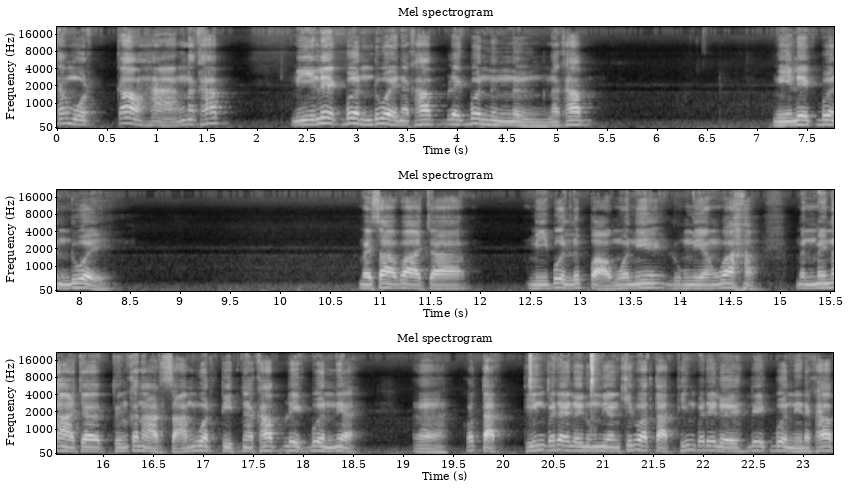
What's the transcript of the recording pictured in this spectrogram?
ทั้งหมด 9 หางนะครับ มีเลขเบิ้ลด้วยนะครับ เลขเบิ้ล1 1นะครับ มีเลขเบิ้ลด้วย ไม่ทราบว่าจะมีเบิ้ลหรือเปล่างวดนี้ลุงเนียงว่ามันไม่น่าจะถึงขนาดสามงวดติดนะครับ เลขเบิ้ลเนี่ย อ่าก็ตัดทิ้งไปได้เลยลุงเนียงคิดว่าตัดทิ้งไปได้เลยเลขเบิ้ลนี่นะครับ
